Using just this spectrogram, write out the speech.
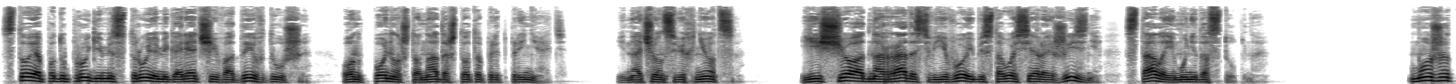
стоя под упругими струями горячей воды в душе, он понял, что надо что-то предпринять. Иначе он свихнется. Еще одна радость в его и без того серой жизни стала ему недоступна. «Может,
